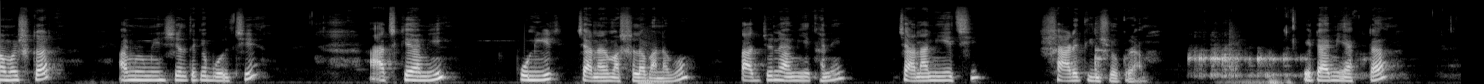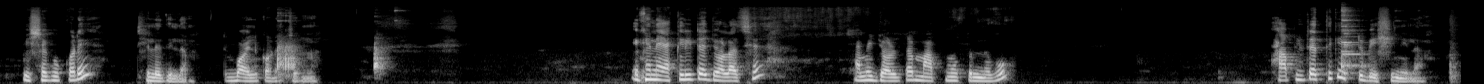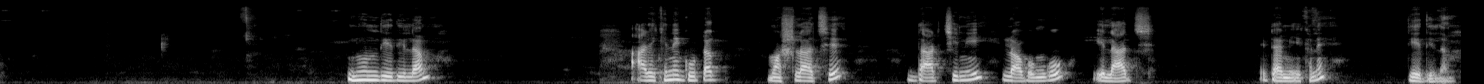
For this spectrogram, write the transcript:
নমস্কার, আমি উমি হেসেল থেকে বলছি। আজকে আমি পনির চানার মশলা বানাবো। তার জন্য আমি এখানে চানা নিয়েছি সাড়ে তিনশো গ্রাম। এটা আমি একটা প্রেশার কুকারে ঢেলে দিলাম বয়েল করার জন্য। এখানে এক লিটার জল আছে, আমি জলটা মাপ মতন নেব। হাফ লিটার থেকে একটু বেশি নিলাম। নুন দিয়ে দিলাম। আর এখানে গোটা মশলা আছে, দারচিনি, লবঙ্গ, এলাচ, এটা আমি এখানে দিয়ে দিলাম।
